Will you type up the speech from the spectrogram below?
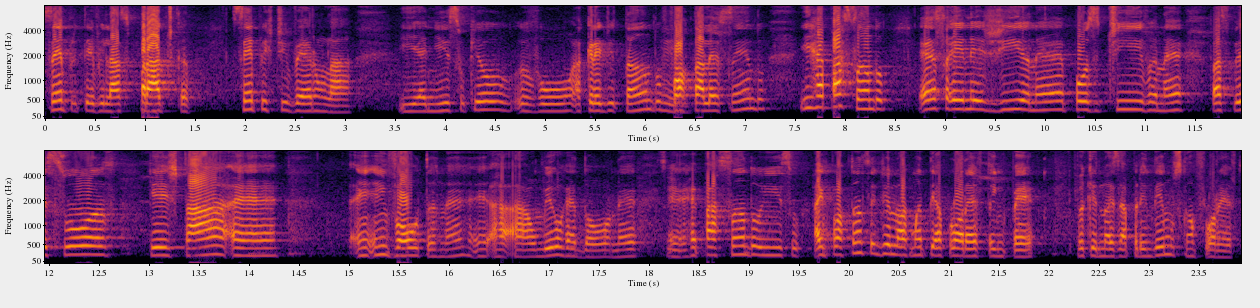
sempre teve lá as práticas, sempre estiveram lá. E é nisso que eu, eu vou acreditando, fortalecendo e repassando essa energia né, positiva né, para as pessoas que estão é, em, em volta, né, é, ao meu redor, né, é, repassando isso, a importância de nós manter a floresta em pé, porque nós aprendemos com a floresta.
